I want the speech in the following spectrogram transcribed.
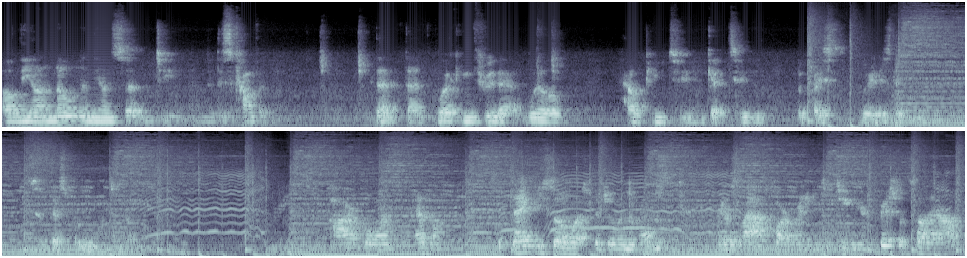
of the unknown and the uncertainty and the discomfort. That that working through that will help you to get to the place where it is that you so desperately want to go. Powerful ones, Emma. So thank you so much for joining us. And this last part, we're going to do your official sign off.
